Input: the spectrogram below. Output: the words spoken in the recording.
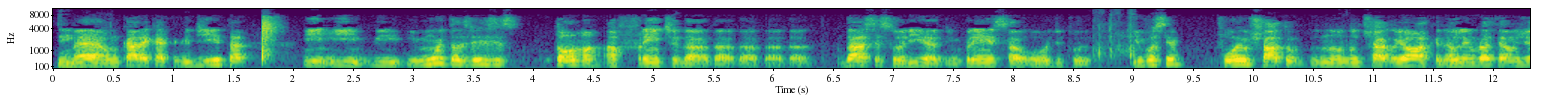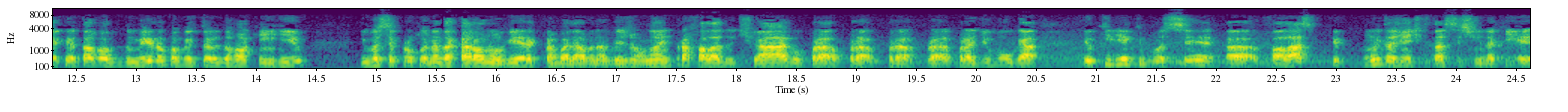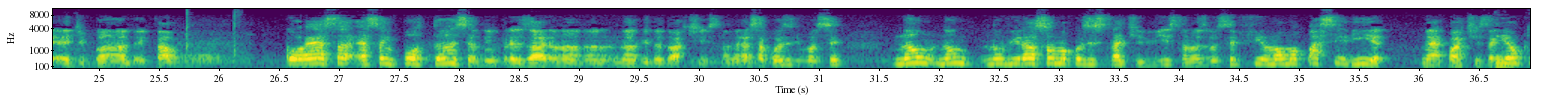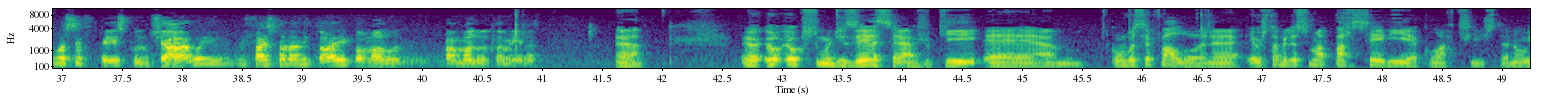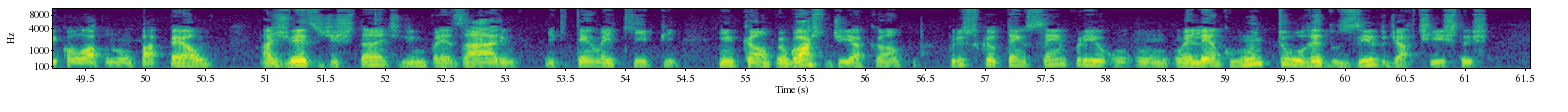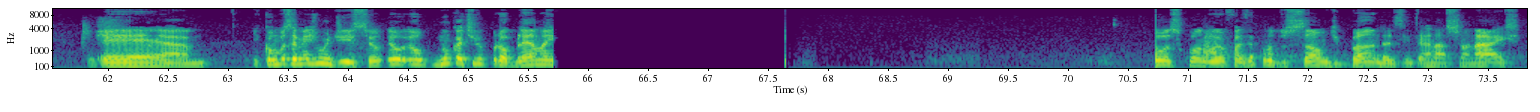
Sim. Né? Um cara que acredita e, e, e, muitas vezes toma a frente da, da, da, da, assessoria de imprensa ou de tudo. E você foi o chato no, no Thiago York. Né? Eu lembro até um dia que eu estava no meio da cobertura do Rock in Rio e você procurando a Carol Nogueira, que trabalhava na Veja Online, para falar do Thiago, para divulgar eu queria que você uh, falasse, porque muita gente que está assistindo aqui é de banda e tal, qual é essa, essa importância do empresário na, na, na vida do artista? Né? Essa coisa de você não, não, não virar só uma coisa extrativista, mas você firmar uma parceria né, com o artista, Sim. que é o que você fez com o Thiago e, e faz com a Vitória e com a, Malu, com a Manu também, né? É. Eu, eu, eu costumo dizer, Sérgio, que é, como você falou, né? Eu estabeleço uma parceria com o artista, não me coloco num papel às vezes distante de empresário e que tem uma equipe em campo. Eu gosto de ir a campo, por isso que eu tenho sempre um, um, um elenco muito reduzido de artistas. É, e como você mesmo disse, eu, eu, eu nunca tive problema em quando eu fazia produção de bandas internacionais,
